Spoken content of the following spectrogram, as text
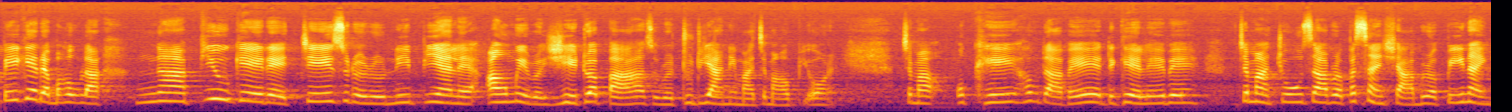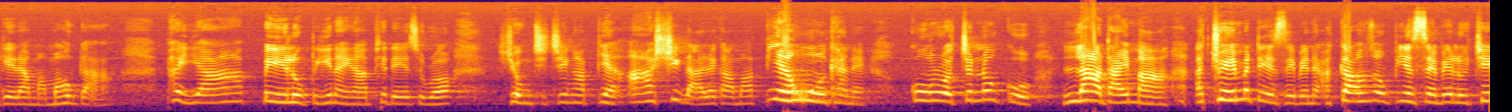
ပေးခဲ့တယ်မဟုတ်လားငါပြုခဲ့တဲ့ကျေးဇူးတို့နီးပြန်လဲအောင်းမေတို့ရေတွက်ပါဆိုတော့ဒုတိယနေ့မှာကျမတို့ပြောတယ်ကျမ okay ဟုတ်တာပဲတကယ်လဲပဲကျမစူးစမ်းပြီးတော့ပတ်စံရှာပြီးတော့ပေးနိုင်ခဲ့တာမှမဟုတ်တာဖယားပေးလို့ပေးနိုင်တာဖြစ်တယ်ဆိုတော့ယုံကြည်ခြင်းကပြန်အားရှိလာတဲ့အခါမှာပြန်ဝန်ခံတယ်ကိုတော့ကျွန်ုပ်ကိုလတိုင်းမှာအကျွေးမတင်စေဘဲနဲ့အကောင်းဆုံးပြင်ဆင်ပေးလို့ယေ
